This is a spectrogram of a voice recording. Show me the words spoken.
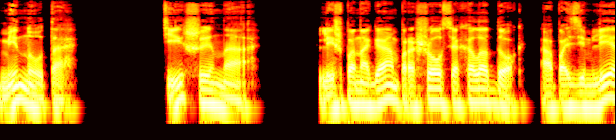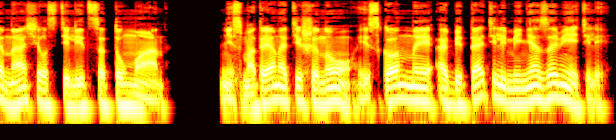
минута. Тишина. Лишь по ногам прошелся холодок, а по земле начал стелиться туман. Несмотря на тишину, исконные обитатели меня заметили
